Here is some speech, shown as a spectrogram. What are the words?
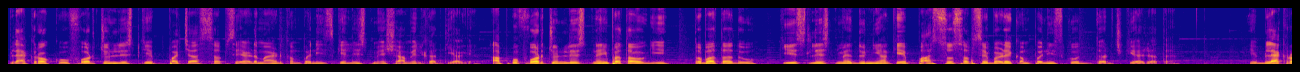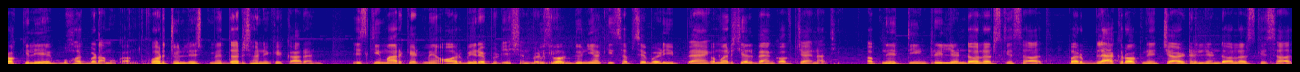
ब्लैक रॉक को फॉर्चून लिस्ट के 50 सबसे एडमायर्ड कंपनीज़ के लिस्ट में शामिल कर दिया गया। आपको फॉर्चून लिस्ट नहीं पता होगी तो बता दूँ कि इस लिस्ट में दुनिया के 500 सबसे बड़े कंपनीज़ को दर्ज किया जाता है। ये ब्लैक रॉक के लिए एक बहुत बड़ा मुकाम था। फॉर्चून लिस्ट में दर्ज होने के कारण इसकी मार्केट में और भी रेपुटेशन बढ़ी उस वक्त दुनिया की सबसे बड़ी bank commercial bank of China थी। अपने तीन ट्रिलियन डॉलर्स के साथ, पर ब्लैक रॉक ने चार ट्रिलियन डॉलर्स के साथ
